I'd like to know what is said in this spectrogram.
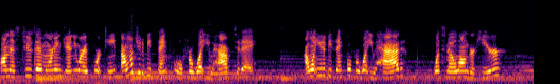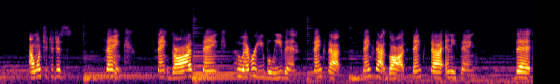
on this Tuesday morning, January 14th, I want you to be thankful for what you have today. I want you to be thankful for what you had, what's no longer here. I want you to just thank. Thank God, thank whoever you believe in. Thank that. Thank that God. Thank that anything that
